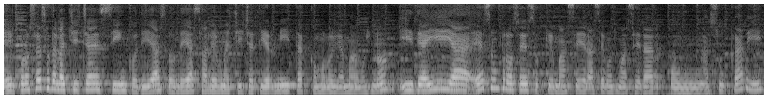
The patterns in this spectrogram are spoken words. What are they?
El proceso de la chicha es cinco días, donde ya sale una chicha tiernita, como lo llamamos, ¿no? Y de ahí ya es un proceso que macera, hacemos macerar con azúcar y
